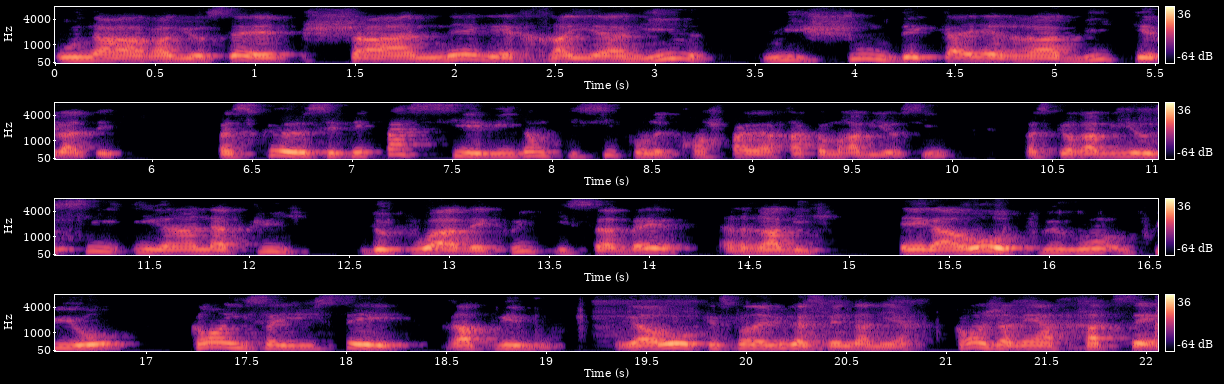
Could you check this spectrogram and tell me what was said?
Una, Rav Yosef, Shane le Chayahin, Mishum Dekae Rabbi Kevate. Parce que ce n'était pas si évident qu'ici qu'on ne tranche pas la comme Rabbi aussi. Parce que Rabbi aussi, il a un appui de poids avec lui qui s'appelle Rabbi. Et là-haut, plus, haut- quand il s'agissait, rappelez-vous, là-haut, qu'est-ce qu'on a vu la semaine dernière? Quand j'avais un khatser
